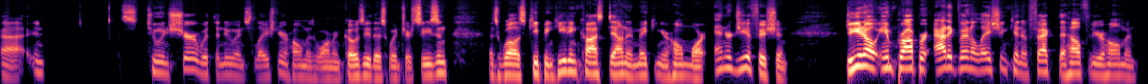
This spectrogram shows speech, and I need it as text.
uh, in, to ensure with the new insulation your home is warm and cozy this winter season, as well as keeping heating costs down and making your home more energy efficient. Do you know improper attic ventilation can affect the health of your home and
